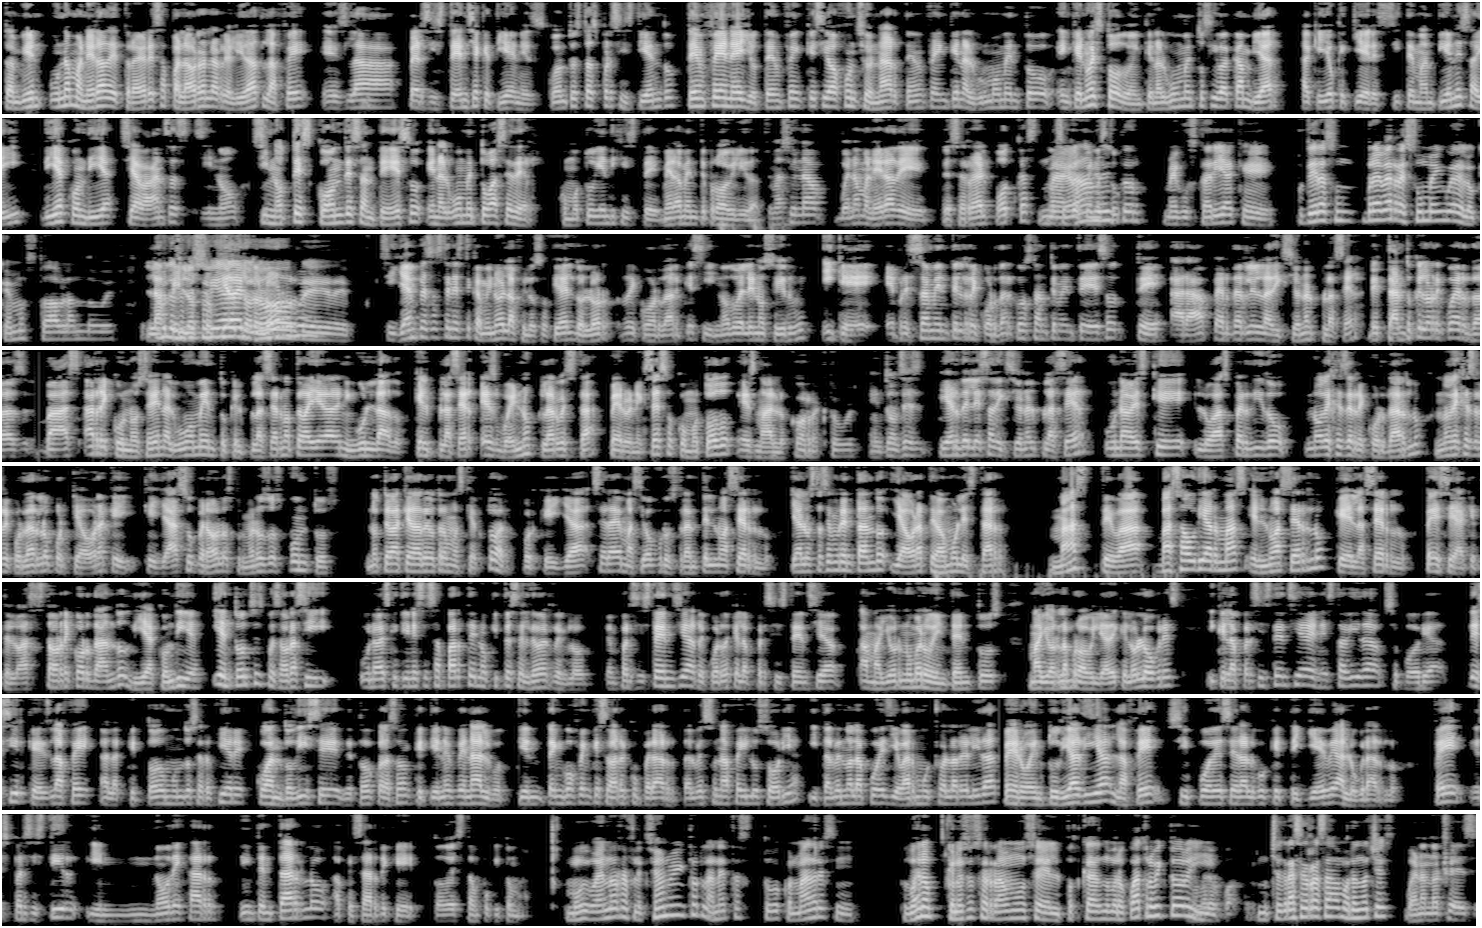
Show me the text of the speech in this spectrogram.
también una manera de traer esa palabra a la realidad, la fe, es la persistencia que tienes. ¿Cuánto estás persistiendo? Ten fe en ello, ten fe en que sí va a funcionar, ten fe en que en algún momento, en que no es todo, en que en algún momento sí va a cambiar aquello que quieres. Si te mantienes ahí día con día, si avanzas, si no, si no te escondes ante eso, en algún momento va a ceder como tú bien dijiste, meramente probabilidad. Se me hace una buena manera de, cerrar el podcast. No sé qué tú. Me gustaría que pudieras un breve resumen, güey, de lo que hemos estado hablando, güey. La, filosofía, del dolor, güey. de, si ya empezaste en este camino de la filosofía del dolor, recordar que si no duele no sirve y que eh, precisamente el recordar constantemente eso te hará perderle la adicción al placer. De tanto que lo recuerdas, vas a reconocer en algún momento que el placer no te va a llegar a ningún lado, que el placer es bueno, claro está, pero en exceso, como todo, es malo. Correcto, güey. Entonces, piérdele esa adicción al placer. Una vez que lo has perdido, no dejes de recordarlo, no dejes de recordarlo porque ahora que, que ya has superado los primeros dos puntos, no te va a quedar de otra más que actuar, porque ya será demasiado frustrante el no hacerlo. Ya lo estás enfrentando y ahora te va a molestar más, te va, vas a odiar más el no hacerlo que el hacerlo, pese a que te lo has estado recordando día con día. Y entonces, pues ahora sí, una vez que tienes esa parte, no quites el dedo del reglón. En persistencia, recuerda que la persistencia, a mayor número de intentos, mayor la probabilidad de que lo logres, y que la persistencia en esta vida se podría decir que es la fe a la que todo mundo se refiere cuando dice de todo corazón que tiene fe en algo, tengo fe en que se va a recuperar, tal vez una fe ilusoria y tal vez no la puedes llevar mucho a la realidad, pero en tu día a día la fe sí puede ser algo que te lleve a lograrlo. Fe es persistir y no dejar de intentarlo a pesar de que todo está un poquito mal. Muy buena reflexión, Víctor. La neta estuvo con madres y pues bueno, con eso cerramos el podcast número 4, Víctor. Y muchas gracias, Raza. Buenas noches. Buenas noches.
